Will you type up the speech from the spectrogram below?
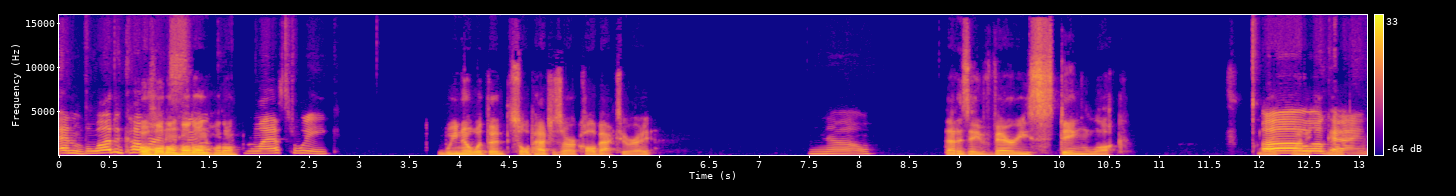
and blood covered. Oh, hold on, hold on, hold on. From last week. We know what the soul patches are a callback to, right? No. That is a very Sting look. Like, oh, it- like- okay.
